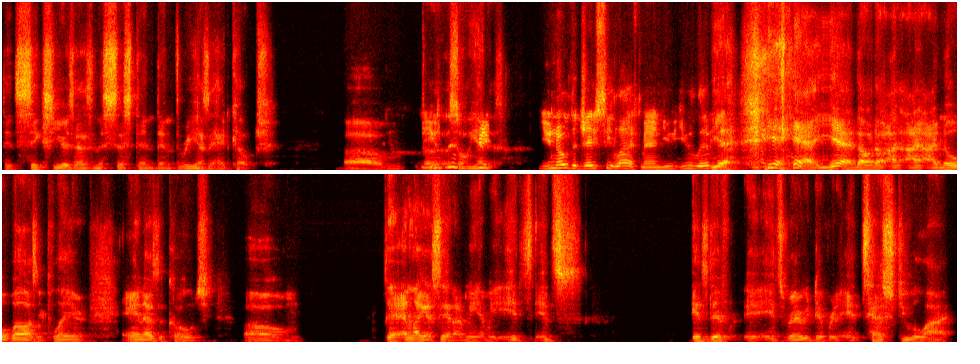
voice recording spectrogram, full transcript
did six years as an assistant, then three as a head coach. Um, uh, so yeah you know the JC life, man. You you live. Yeah, yeah, yeah. No, no. I I know well as a player and as a coach. Um, and like I said, I mean, I mean, it's it's it's different. It's very different. It tests you a lot.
